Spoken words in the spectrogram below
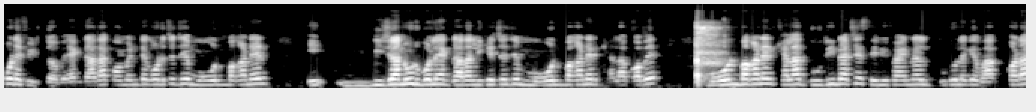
করে ফিরতে হবে। এক দাদা কমেন্টে করেছে যে মোহনবাগানের মিজানুর বলে এক দাদা লিখেছে যে মোহনবাগানের খেলা কবে? মোহনবাগানের খেলা দুদিন আছে সেমিফাইনাল দুটো লেগে ভাগ করা।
